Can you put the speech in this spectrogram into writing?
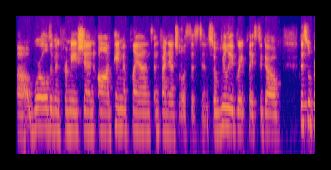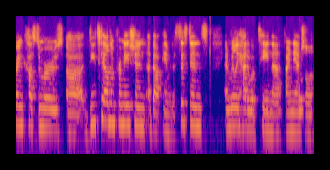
uh, world of information on payment plans and financial assistance. So, really, a great place to go. This will bring customers uh, detailed information about payment assistance and really how to obtain that financial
